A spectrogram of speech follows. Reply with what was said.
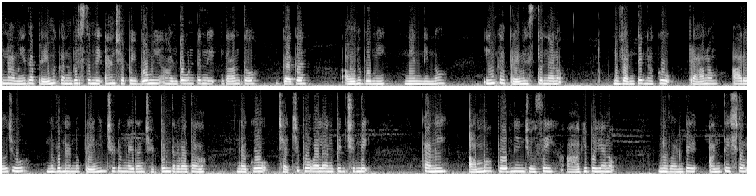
నా మీద ప్రేమ కనిపిస్తుంది అని చెప్పి భూమి అంటూ ఉంటుంది. దాంతో గగన్ అవును భూమి నేను నిన్ను ఇంకా ప్రేమిస్తున్నాను. నువ్వంటే నాకు ప్రాణం. ఆ రోజు నువ్వు నన్ను ప్రేమించడం లేదని చెప్పిన తర్వాత నాకు చచ్చిపోవాలనిపించింది. కానీ అమ్మ పూర్ణిని చూసి ఆగిపోయాను. నువ్వంటే అంత ఇష్టం.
